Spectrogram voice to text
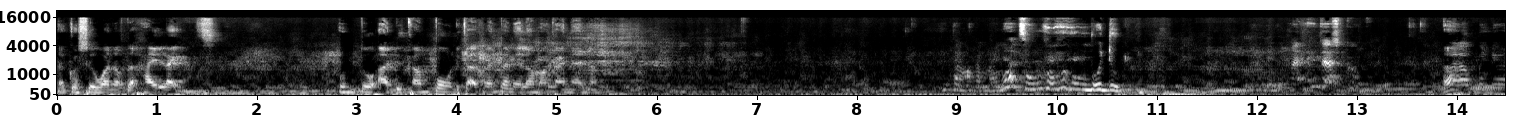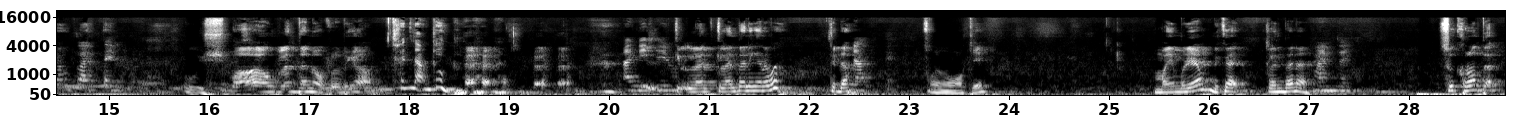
Aku rasa one of the highlights Untuk ada kampung dekat Kelantan Ialah makanan lah Kita makan banyak sangat. Bodoh. Maknanya tak suka. Ha? Walaupun dia orang Kelantan. Uish, wow Kelantan tau kalau dengar Sedap kan? Adik dia. Kelantan dengan apa? Kedah? Kedah. Oh, okay Main meriam dekat Kelantan lah Kelantan. So korang tak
